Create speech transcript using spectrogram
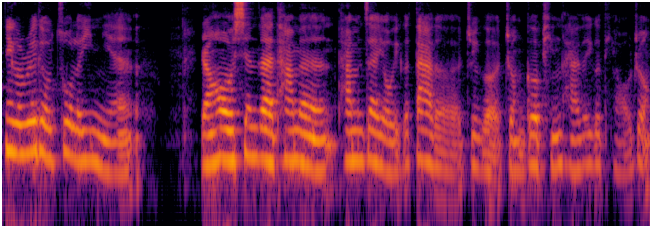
那个 radio 做了一年，然后现在他们他们在有一个大的这个整个平台的一个调整，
